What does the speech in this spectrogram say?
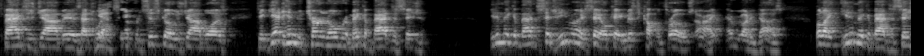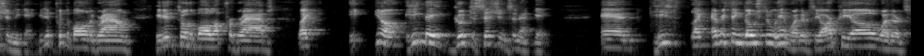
Spags' job is. That's what San Francisco's job was to get him to turn it over and make a bad decision. He didn't make a bad decision. He didn't really say, okay, missed a couple throws. All right, everybody does. But like he didn't make a bad decision in the game. He didn't put the ball on the ground. He didn't throw the ball up for grabs. Like he, you know, he made good decisions in that game. And he's like everything goes through him, whether it's the RPO, whether it's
